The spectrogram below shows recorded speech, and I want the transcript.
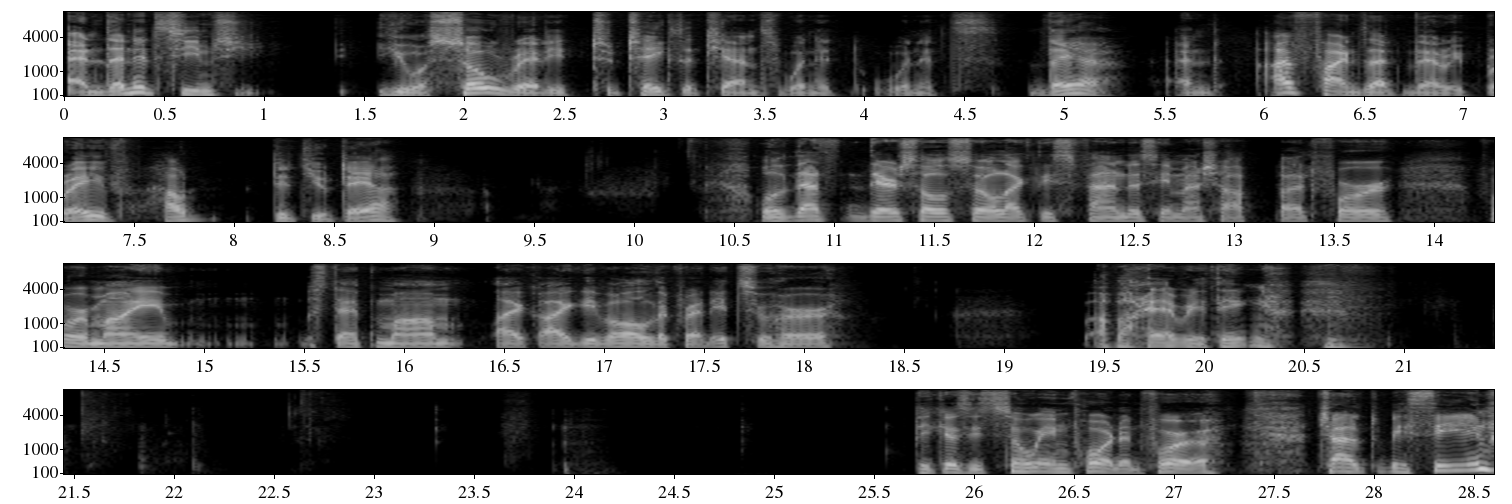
And then it seems you are so ready to take the chance when it when it's there. And i find that very brave. How did you dare? Well, that's there's also like this fantasy mashup, but for for my stepmom, like I give all the credit to her about everything. Hmm. Because it's so important for a child to be seen.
